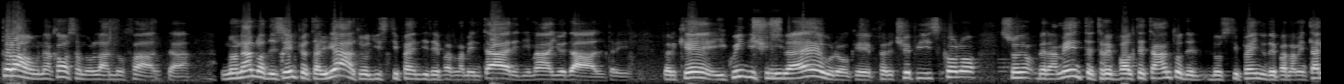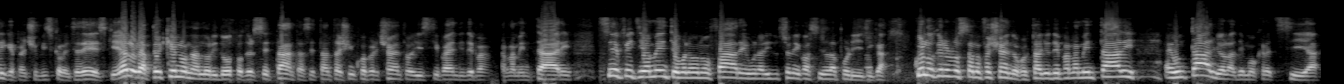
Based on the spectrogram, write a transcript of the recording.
però una cosa non l'hanno fatta, non hanno ad esempio tagliato gli stipendi dei parlamentari, Di Maio ed altri, perché i 15.000 euro che percepiscono sono veramente tre volte tanto dello stipendio dei parlamentari che percepiscono i tedeschi. E allora perché non hanno ridotto del 70-75% gli stipendi dei parlamentari se effettivamente volevano fare una riduzione dei costi della politica? Quello che loro stanno facendo col taglio dei parlamentari è un taglio alla democrazia.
